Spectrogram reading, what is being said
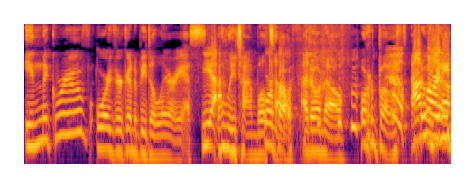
in the groove or you're going to be delirious. Yeah. Only time will Or tell. both. I don't know. Or both. I'm already know.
